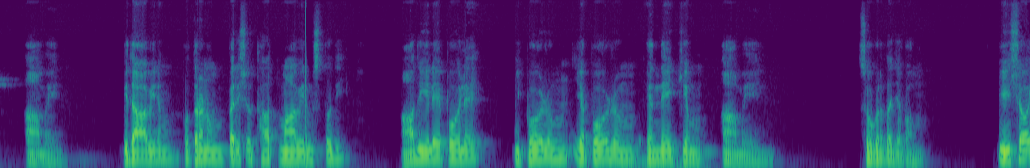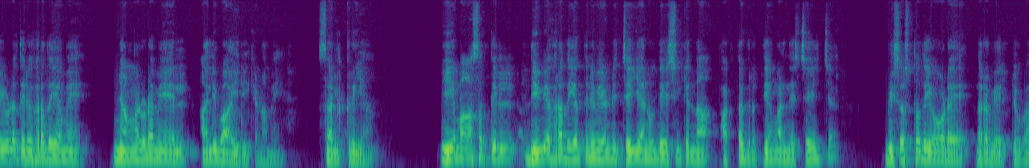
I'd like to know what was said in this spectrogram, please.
ആമേൻ. പിതാവിനും പുത്രനും പരിശുദ്ധാത്മാവിനും സ്തുതി. ആദിയിലെ പോലെ ഇപ്പോഴും എപ്പോഴും എന്നേക്കും ആമേൻ. സുഹൃത ജപം. ഈശോയുടെ തിരുഹൃദയമേ ഞങ്ങളുടെ മേൽ അലിവായിരിക്കണമേ. സൽക്രിയ. ഈ മാസത്തിൽ ദിവ്യഹൃദയത്തിന് വേണ്ടി ചെയ്യാൻ ഉദ്ദേശിക്കുന്ന ഭക്തകൃത്യങ്ങൾ നിശ്ചയിച്ച് വിശ്വസ്തയോടെ നിറവേറ്റുക.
